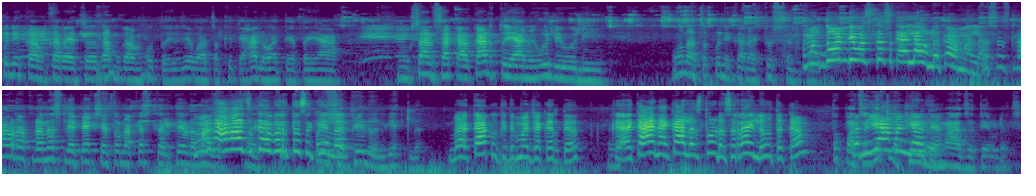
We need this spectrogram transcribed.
कुणी काम करायचं घाम घाम होतंय जेवाचं किती हलवात येतं या. मग सांज सकाळ काढतोय आम्ही उली उली उन्हाचं कुणी करायचं तुझं. मग दोन काय लावलं का आम्हाला तसंच लावलं आपलं नसल्यापेक्षा तुला कस तर तेवढं मग आज का बरं तसं केलं? फिरून घेतलं. बा काकू किती मजा करतात. काय काय नाही कालच थोडस राहिलं होतं काम. तुपाचं पण या घेतलं म्हणल्या फिरून होत्या. माझं तेवढंच.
